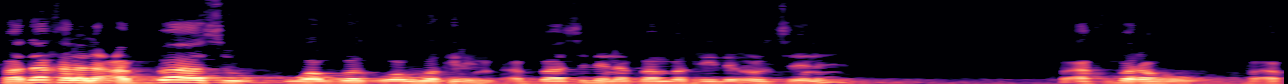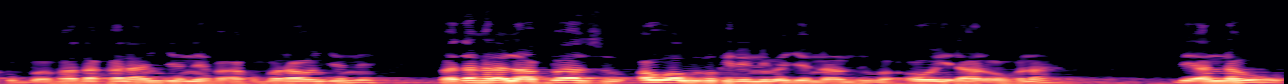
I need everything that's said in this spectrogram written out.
فدخل العباس وأبو بكر عباس لنا ابان بكر للألسنه فأخبره فدخل عن جنة فأخبره عن جنة فدخل العباس أو أبو بكر نما جنان دوبا أو إيران أوفنا لأنه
